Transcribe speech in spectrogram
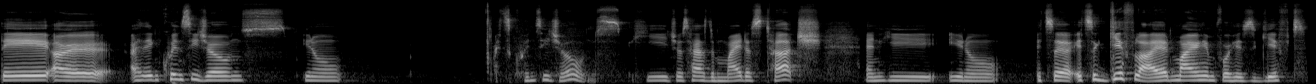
they are I think Quincy Jones, you know, it's Quincy Jones. He just has the Midas touch, and he, you know, it's a it's a gift lah. I admire him for his gift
